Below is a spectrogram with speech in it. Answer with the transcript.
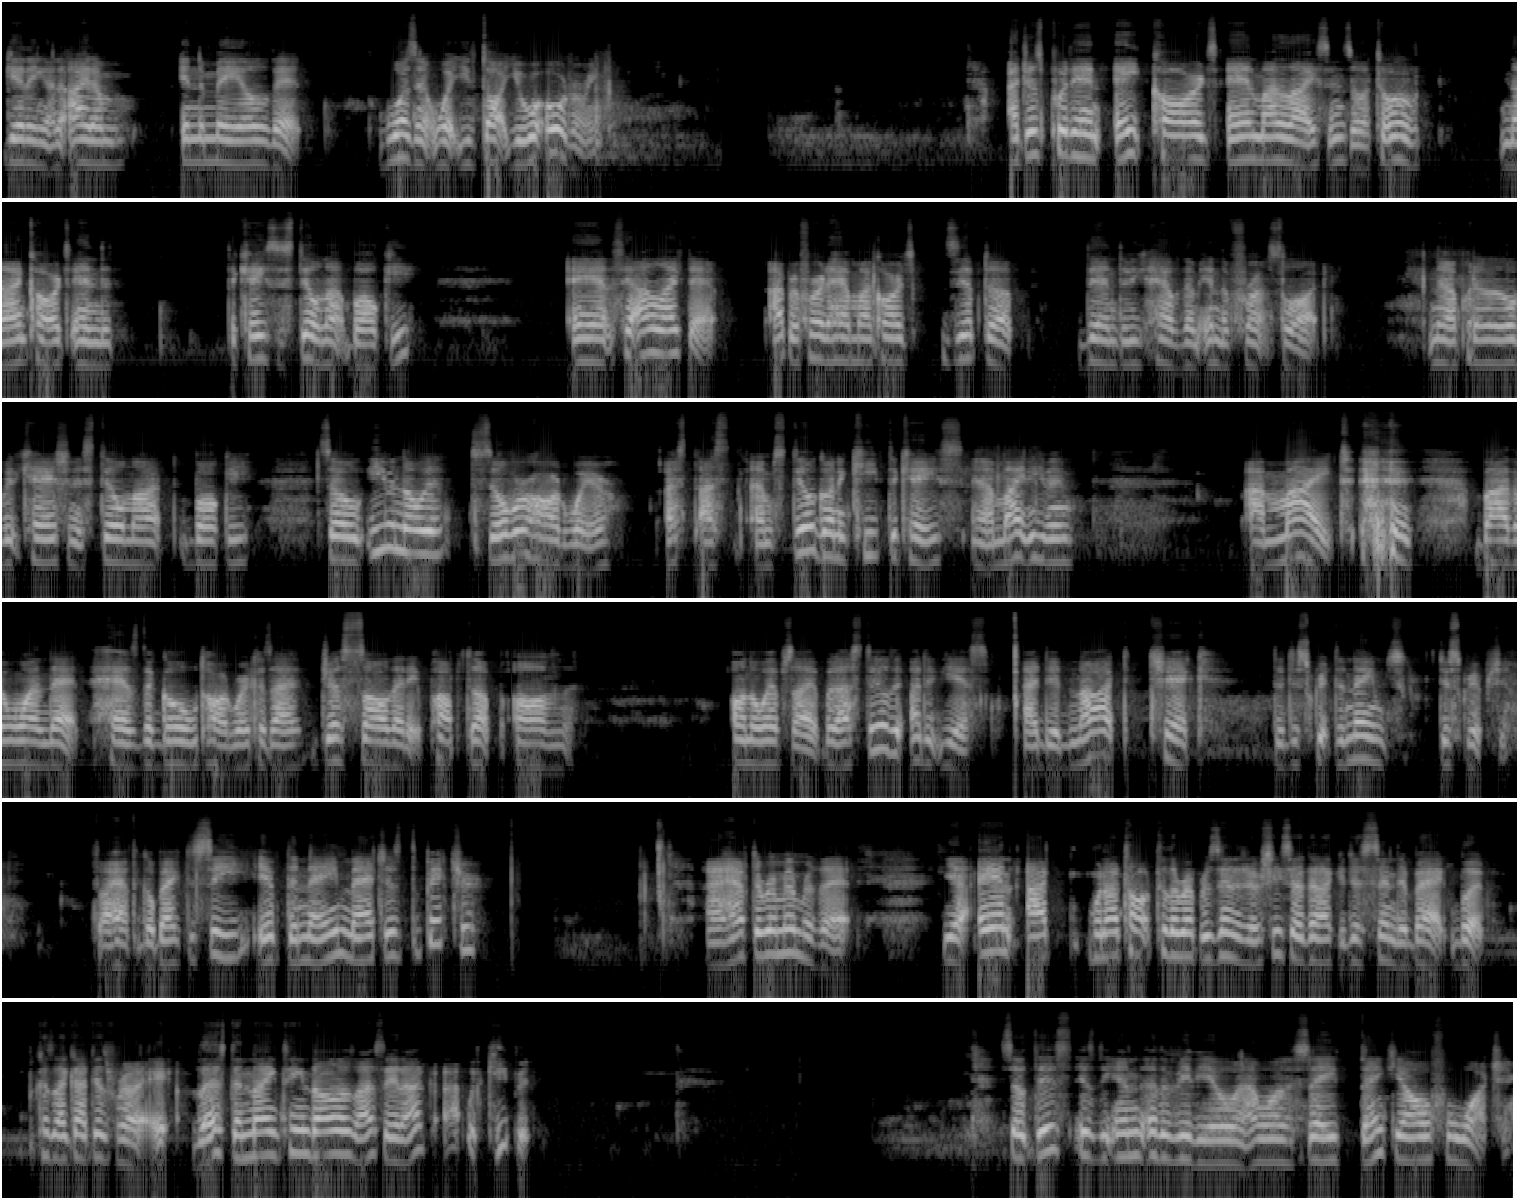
Getting an item in the mail that wasn't what you thought you were ordering. I just put in eight cards and my license, or a total of nine cards, and the, the case is still not bulky. And see, I like that. I prefer to have my cards zipped up than to have them in the front slot. Now I put in a little bit of cash and it's still not bulky. So even though it's silver hardware, I, I, I'm still going to keep the case and I might even, I might buy the one that has the gold hardware because I just saw that it popped up on on the website. But I still, I did, yes, I did not check the, descri- the name description. So I have to go back to see if the name matches the picture. I have to remember that. Yeah, and I when I talked to the representative, she said that I could just send it back, but because I got this for eh, less than $19, I said I, I would keep it. So this is the end of the video, and I want to say thank y'all for watching.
